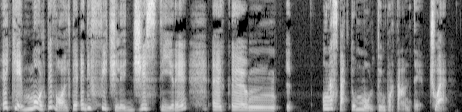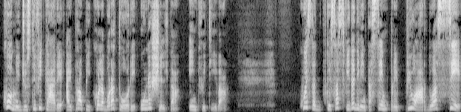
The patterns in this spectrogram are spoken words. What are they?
è che molte volte è difficile gestire eh, ehm, un aspetto molto importante, cioè come giustificare ai propri collaboratori una scelta intuitiva. Questa, questa, sfida diventa sempre più ardua se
